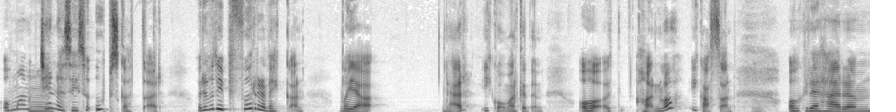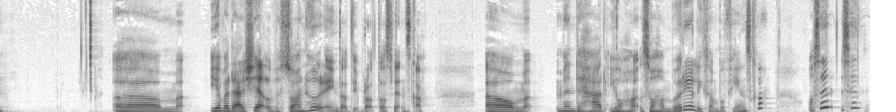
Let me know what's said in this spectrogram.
Och man känner sig så uppskattad. Och det var typ förra veckan var jag där i K-marketen och han var i kassan. Och det här, um, um, jag var där själv så han hörde inte att jag pratade svenska. Um, men det här, ja, han, så han började liksom på finska och sen, sen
